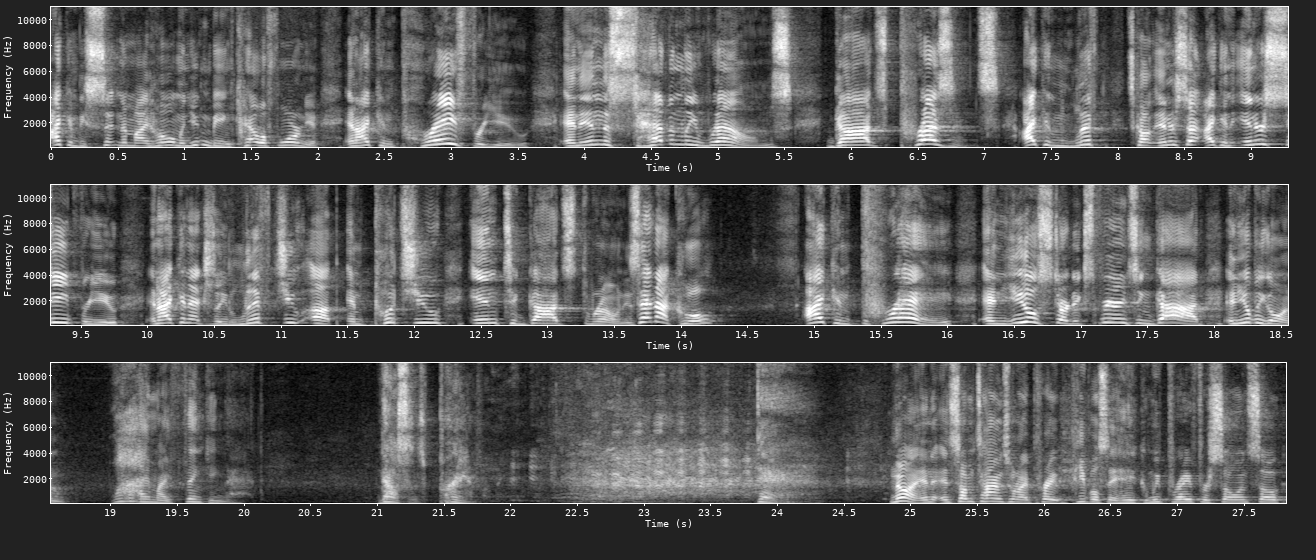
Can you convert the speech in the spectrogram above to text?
I can be sitting in my home and you can be in California and I can pray for you, and in the heavenly realms, God's presence, I can lift, it's called intercede, I can intercede for you and I can actually lift you up and put you into God's throne. Is that not cool? I can pray and you'll start experiencing God and you'll be going, why am I thinking that? Nelson's praying for me. Damn. No, and, and sometimes when I pray, people say, hey, can we pray for so and so?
